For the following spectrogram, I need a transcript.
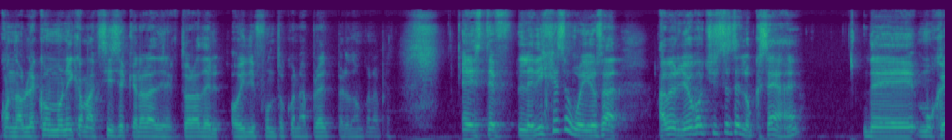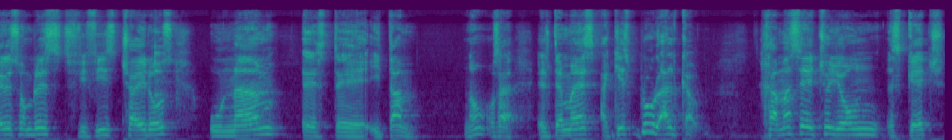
cuando hablé con Mónica Maxice, que era la directora del hoy difunto Conapred, perdón, Conapred, este, le dije eso, güey. O sea, a ver, yo hago chistes de lo que sea, ¿eh? De mujeres, hombres, fifís, chairos, UNAM, este, y TAM, ¿no? O sea, el tema es, aquí es plural, cabrón. Jamás he hecho yo un sketch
